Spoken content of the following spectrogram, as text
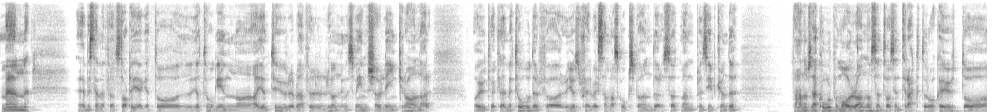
Men jag bestämde mig för att starta eget och jag tog in agenturer, bland annat för lundningsvinschar och linkranar och utvecklade metoder för just självverksamma skogsbönder så att man i princip kunde ta hand om sina kor på morgonen och sen ta sin traktor och åka ut och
